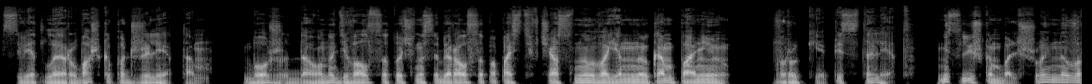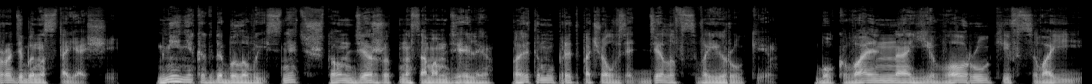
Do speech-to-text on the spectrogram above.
Светлая рубашка под жилетом. Боже, да он одевался, точно собирался попасть в частную военную компанию. В руке пистолет. Не слишком большой, но вроде бы настоящий. Мне некогда было выяснять, что он держит на самом деле, поэтому предпочел взять дело в свои руки. Буквально его руки в свои.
